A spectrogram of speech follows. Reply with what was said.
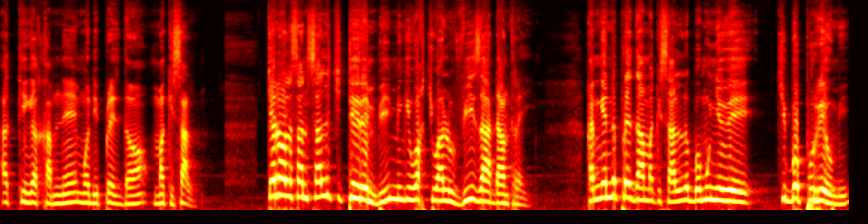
ak ki nga xam ne moo di président Macky Sall Thierno Alassane Sall ci téeréem bi mi ngi wax ci wàllu visa d'entrée xam ngeen ne président Macky Sall ba mu ñëwee ci boppu réew mi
